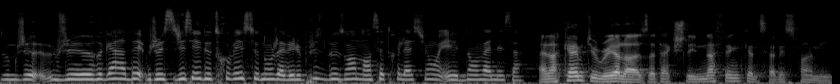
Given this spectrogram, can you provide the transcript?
Donc je, je regardais, je- j'essayais de trouver ce dont j'avais le plus besoin dans cette relation et dans Vanessa. And I came to realize that actually nothing can satisfy me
